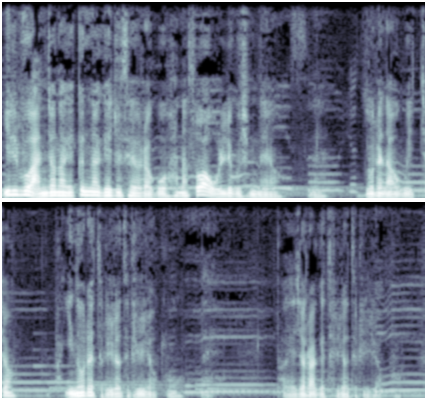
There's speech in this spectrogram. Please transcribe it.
일부 안전하게 끝나게 해주세요라고 하나 쏘아 올리고 싶네요. 네. 노래 나오고 있죠? 이 노래 들려드리려고. 네. 더 애절하게 들려드리려고.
